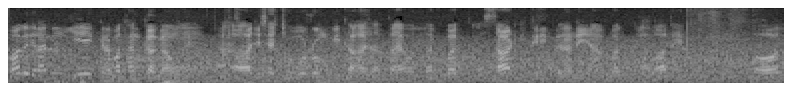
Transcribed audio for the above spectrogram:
अहबाब ग्रामी ये क्रमाथंग का गाँव है जिसे चोरुंग भी कहा जाता है और लगभग साठ के करीब घराने यहाँ पर आबाद हैं। और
